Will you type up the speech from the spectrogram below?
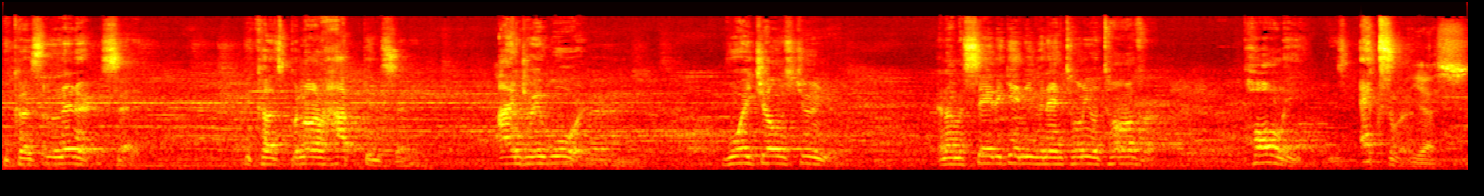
Because Leonard said it. Because Bernard Hopkins said it. Andre Ward. Roy Jones Jr. And I'm going to say it again, even Antonio Tarver. Paulie is excellent. Yes.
